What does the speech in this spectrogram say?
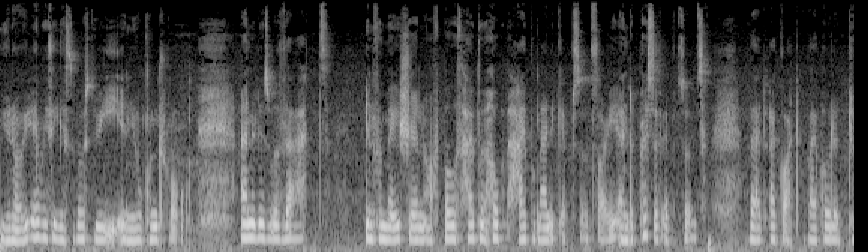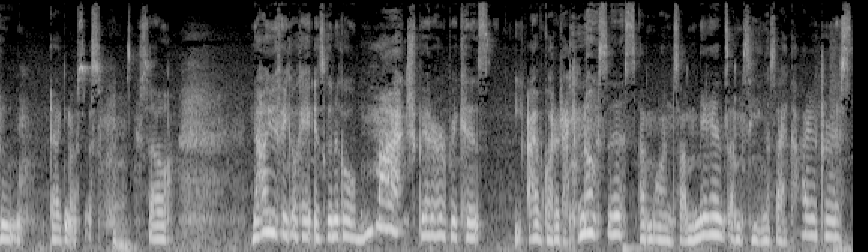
You know, everything is supposed to be in your control. And it is with that information of both hyper, hypomanic episodes, sorry, and depressive episodes that I got bipolar 2 diagnosis. So now you think, okay, it's gonna go much better because I've got a diagnosis, I'm on some meds, I'm seeing a psychiatrist.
